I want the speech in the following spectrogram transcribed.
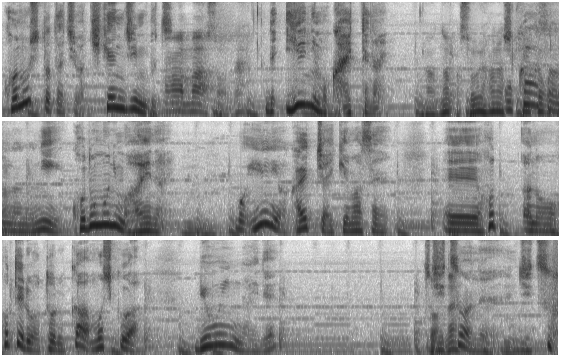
この人たちは危険人物。あまあそうね。で家にも帰ってない。あなんかそういう話お聞いたことある。母さんなのに子供にも会えない。うん。もう家には帰っちゃいけません、えーホあのホテルを取るかもしくは病院内で。ね。実はね、実は、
